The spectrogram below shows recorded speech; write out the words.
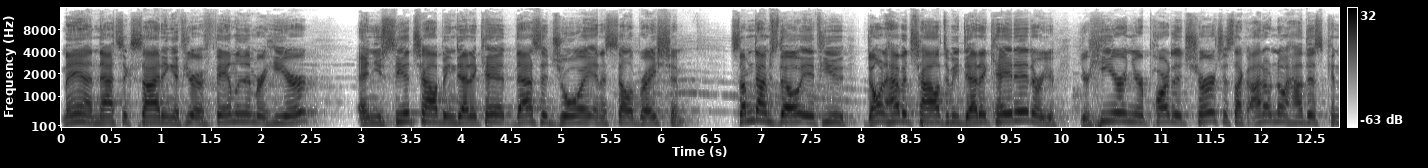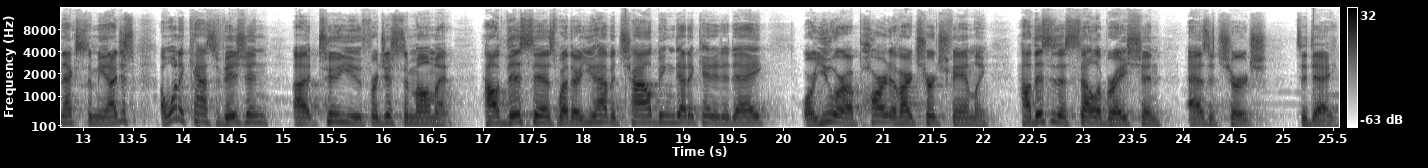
man, that's exciting. If you're a family member here and you see a child being dedicated, that's a joy and a celebration. Sometimes, though, if you don't have a child to be dedicated or you're, you're here and you're part of the church, it's like, I don't know how this connects to me. I just, I want to cast vision uh, to you for just a moment how this is, whether you have a child being dedicated today or you are a part of our church family, how this is a celebration as a church today.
